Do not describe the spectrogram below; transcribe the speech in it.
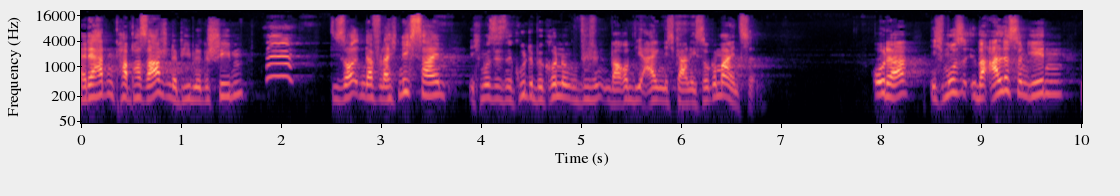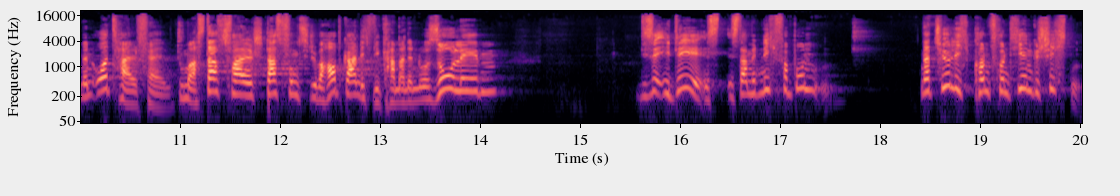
Ja, der hat ein paar Passagen der Bibel geschrieben, hm, die sollten da vielleicht nicht sein. Ich muss jetzt eine gute Begründung finden, warum die eigentlich gar nicht so gemeint sind. Oder ich muss über alles und jeden ein Urteil fällen. Du machst das falsch, das funktioniert überhaupt gar nicht. Wie kann man denn nur so leben? Diese Idee ist, ist damit nicht verbunden. Natürlich konfrontieren Geschichten,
